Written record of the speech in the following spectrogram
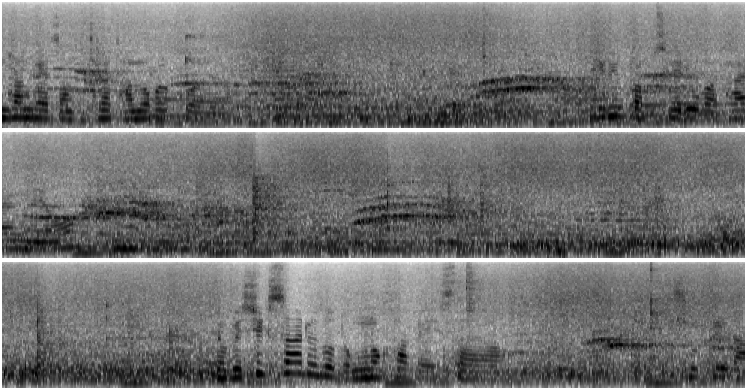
간장게장 제가 다 먹을 거예요. 비빔밥 재료가 다양해요. 여기 식사류도 넉넉하게 있어요. 죽이랑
